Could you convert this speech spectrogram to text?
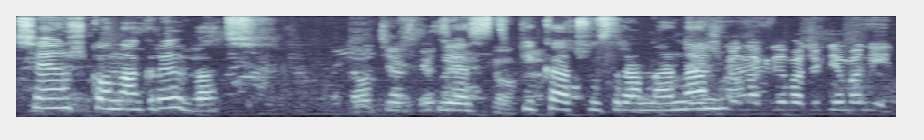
Ciężko nagrywać. No Jest. Pikachu z ramenem. Ciężko nagrywać, jak nie ma nic.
